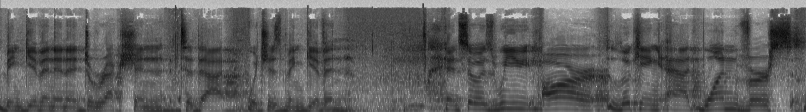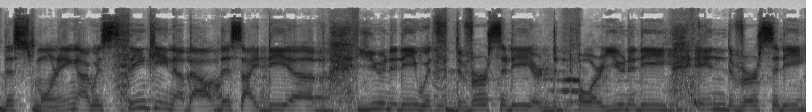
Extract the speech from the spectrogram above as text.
being given and a direction to that which has been given. And so, as we are looking at one verse this morning, I was thinking about this idea of unity with diversity or, or unity in diversity.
